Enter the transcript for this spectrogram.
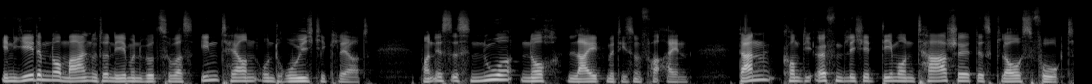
In jedem normalen Unternehmen wird sowas intern und ruhig geklärt. Man ist es nur noch leid mit diesem Verein. Dann kommt die öffentliche Demontage des Klaus Vogt.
